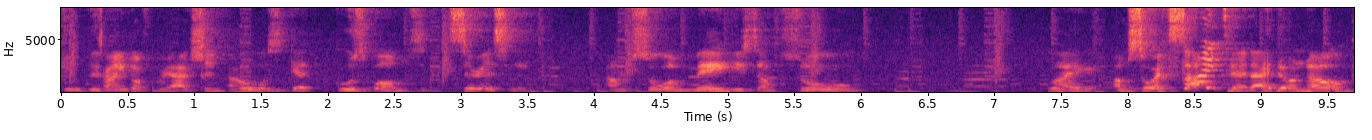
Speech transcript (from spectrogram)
do this kind of reaction, I always get goosebumps. Seriously, I'm so amazed. I'm so, like, I'm so excited. I don't know.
